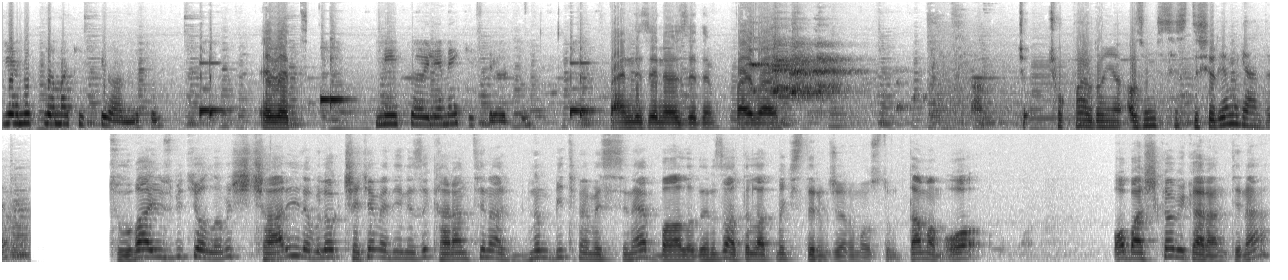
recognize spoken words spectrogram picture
Yanıtlamak istiyor musun? Evet, Ne söylemek istiyorsun? ben de seni özledim. Bay bay. Çok, çok pardon ya. Az önce ses dışarıya mı geldi? Tuğba 100 bit yollamış. Çağrı ile vlog çekemediğinizi karantinanın bitmemesine bağladığınızı hatırlatmak isterim canım dostum. Tamam o o başka bir karantina.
